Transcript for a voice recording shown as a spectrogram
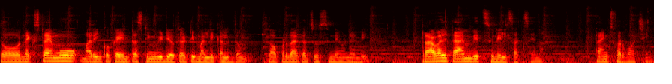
సో నెక్స్ట్ టైము మరి ఇంకొక ఇంట్రెస్టింగ్ వీడియో తోటి మళ్ళీ కలుద్దాం. సో అప్పటిదాకా చూస్తూనే ఉండండి. Travel time with Sunil Saxena thanks for watching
